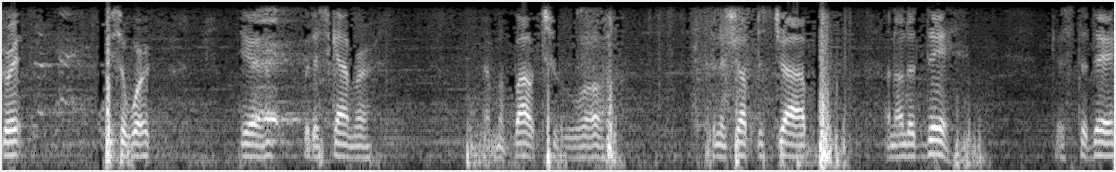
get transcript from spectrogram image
Great of work here with a scammer. I'm about to uh, finish up this job another day. Because today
